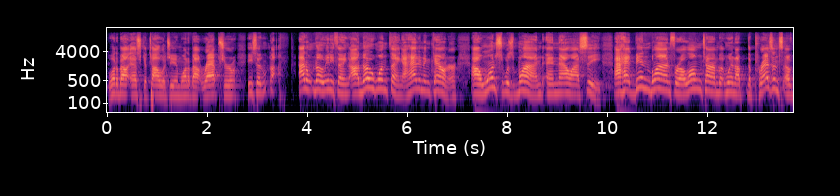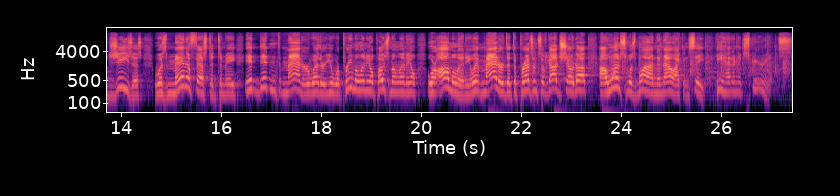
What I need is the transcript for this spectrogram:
what about eschatology? And what about rapture? He said, I don't know anything. I know one thing. I had an encounter. I once was blind and now I see. I had been blind for a long time, but when I, the presence of Jesus was manifested to me, it didn't matter whether you were premillennial, postmillennial, or amillennial. It mattered that the presence of God showed up. I once was blind and now I can see. He had an experience.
